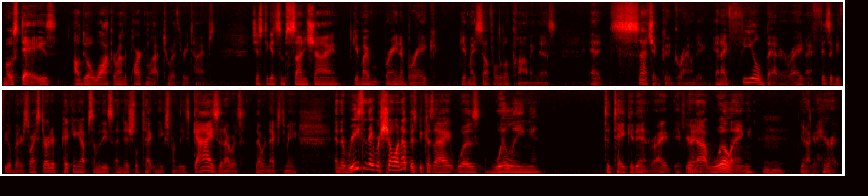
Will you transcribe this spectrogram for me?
most days, I'll do a walk around the parking lot two or three times just to get some sunshine, give my brain a break, give myself a little calmingness. And it's such a good grounding. And I feel better, right? I physically feel better. So I started picking up some of these initial techniques from these guys that I was that were next to me. And the reason they were showing up is because I was willing to take it in, right? If you're right. not willing, mm-hmm. you're not going to hear it.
